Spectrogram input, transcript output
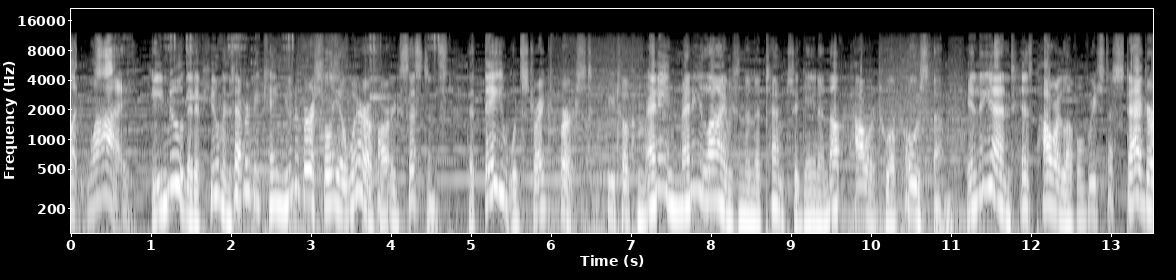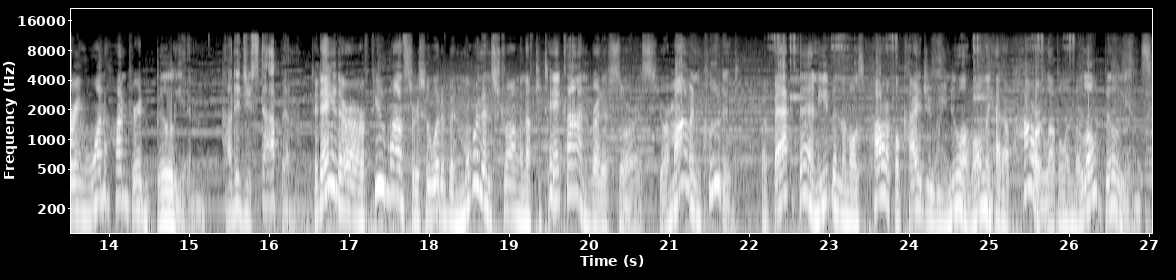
But why? He knew that if humans ever became universally aware of our existence, that they would strike first. He took many, many lives in an attempt to gain enough power to oppose them. In the end, his power level reached a staggering 100 billion. How did you stop him? Today there are a few monsters who would have been more than strong enough to take on Rhedosaurus, your mom included. But back then, even the most powerful kaiju we knew of only had a power level in the low billions.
